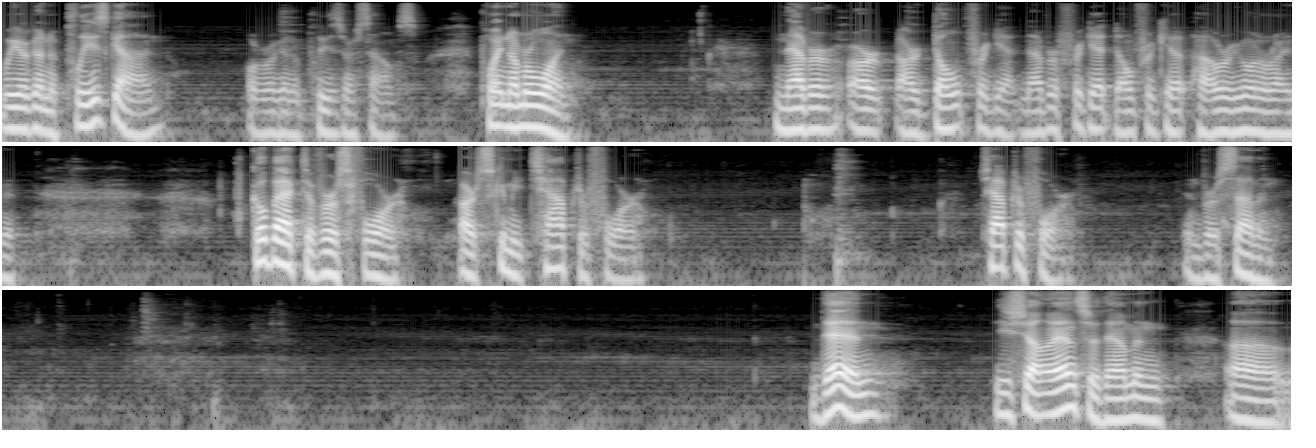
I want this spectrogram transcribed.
We are going to please God or we're going to please ourselves. Point number one never, or, or don't forget, never forget, don't forget, however you want to write it. Go back to verse 4, or excuse me, chapter 4. Chapter 4, in verse 7. Then ye shall answer them, and uh,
